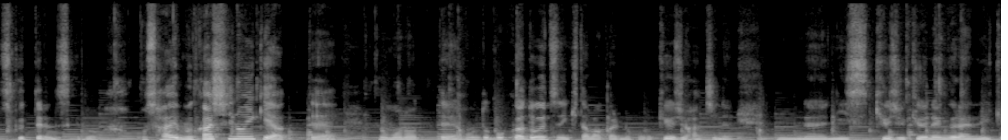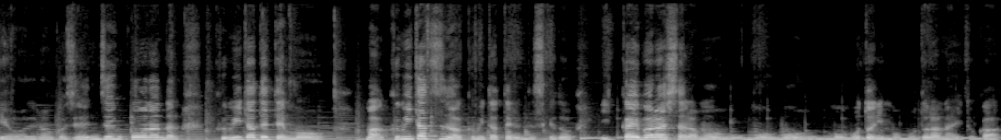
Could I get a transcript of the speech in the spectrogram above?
作ってるんですけど、もう昔の IKEA って、のものって本当僕がドイツに来たばかりの頃98年、ね、99年ぐらいの IKEA はなんか全然こうなんだろう組み立ててもまあ組み立つのは組み立てるんですけど一回ばらしたらもうもうもうもう元にも戻らないとか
